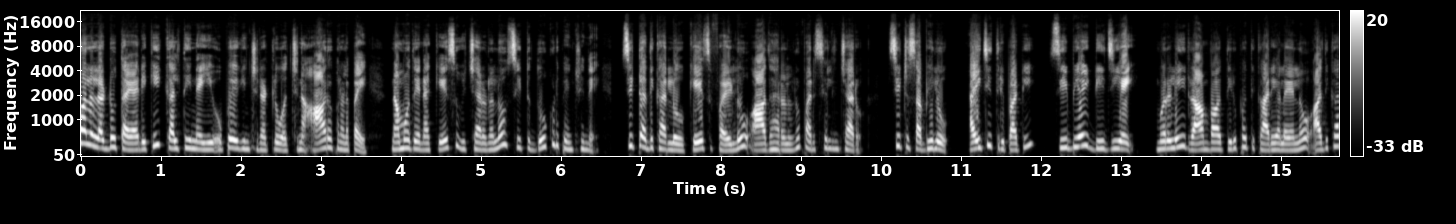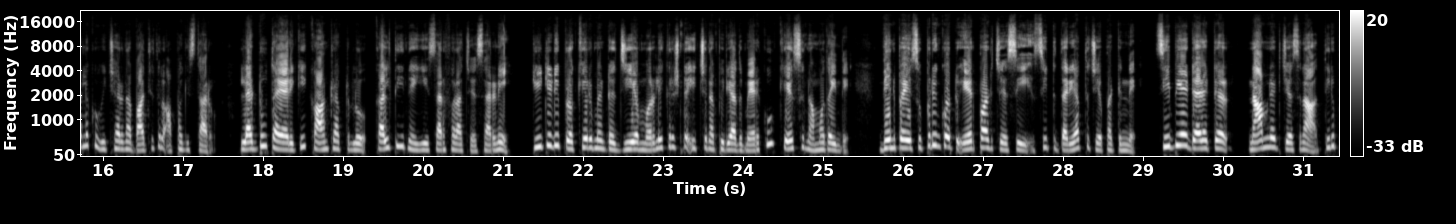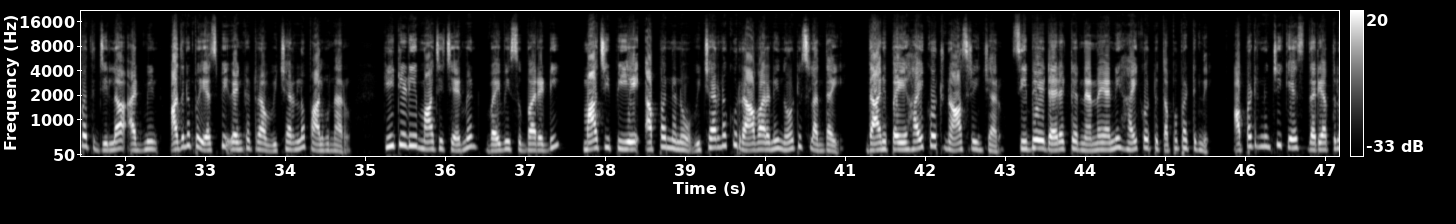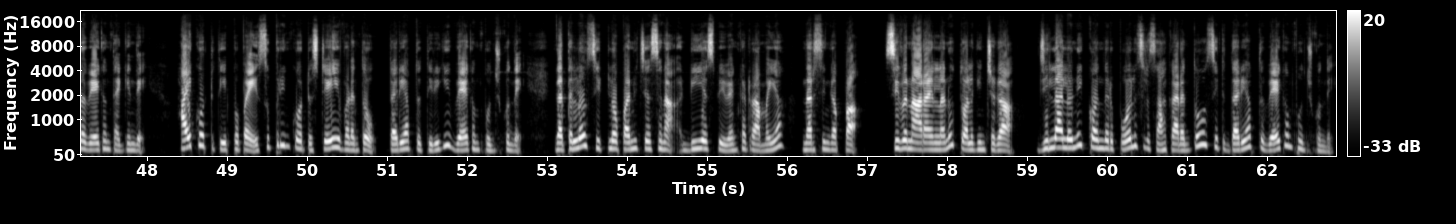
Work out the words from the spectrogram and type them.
తిరుమల లడ్డూ తయారీకి కల్తీ నెయ్యి ఉపయోగించినట్లు వచ్చిన ఆరోపణలపై నమోదైన కేసు విచారణలో సిట్ దూకుడు పెంచింది. సిట్ అధికారులు కేసు ఫైళ్ళు ఆధారాలను పరిశీలించారు. సిట్ సభ్యులు IG Tripathi CBI DGI Murali రాంబా Tirupati కార్యాలయంలో అధికారులకు విచారణ బాధ్యతలు అప్పగిస్తారు. లడ్డూ తయారీకి కాంట్రాక్టులు కల్తీ నెయ్యి సరఫరా చేశారని టీటీడీ ప్రొక్యూర్మెంట్ జీఎం మురళీకృష్ణ ఇచ్చిన ఫిర్యాదు మేరకు కేసు నమోదైంది. దీనిపై సుప్రీంకోర్టు ఏర్పాటు చేసి సిట్ దర్యాప్తు చేపట్టింది. సిబిఐ డైరెక్టర్ నామినేట్ చేసిన తిరుపతి జిల్లా అడ్మిన్ అదనపు ఎస్పీ వెంకట్రావు విచారణలో పాల్గొన్నారు. టీటీడీ మాజీ చైర్మన్ వైవి సుబ్బారెడ్డి మాజీ పీఏ అప్పన్నను విచారణకు రావాలని నోటీసులు అందాయి. దానిపై హైకోర్టును ఆశ్రయించారు. సిబిఐ డైరెక్టర్ నిర్ణయాన్ని హైకోర్టు తప్పుపట్టింది. అప్పటి నుంచి కేసు దర్యాప్తులో వేగం తగ్గింది. హైకోర్టు తీర్పుపై సుప్రీంకోర్టు స్టే ఇవ్వడంతో దర్యాప్తు తిరిగి వేగం పుంజుకుంది. గతంలో సిట్లో పనిచేసిన డీఎస్పీ వెంకటరామయ్య నర్సింగప్ప శివనారాయణలను తొలగించగా జిల్లాలోని కొందరు పోలీసుల సహకారంతో సిట్ దర్యాప్తు వేగం పుంజుకుంది.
